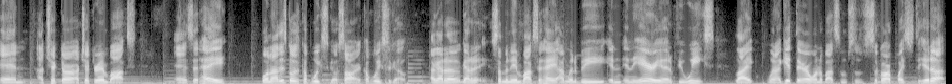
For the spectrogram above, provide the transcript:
and I checked our I checked our inbox, and said, "Hey, well now this goes a couple weeks ago. Sorry, a couple weeks ago. I got a got a something in the inbox said, "Hey, I'm to be in in the area in a few weeks. Like when I get there, I want to about some, some cigar places to hit up."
